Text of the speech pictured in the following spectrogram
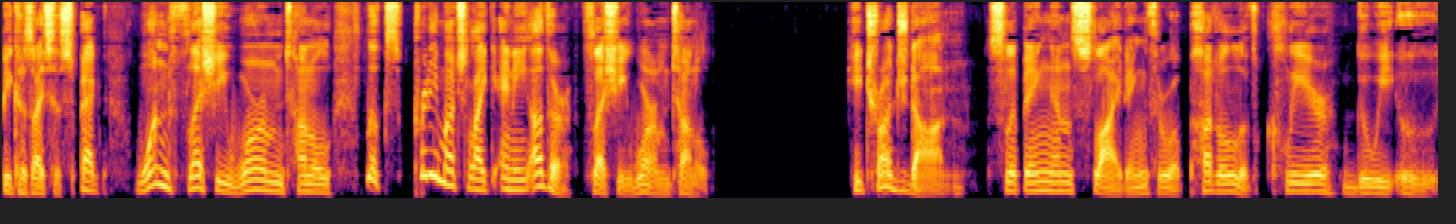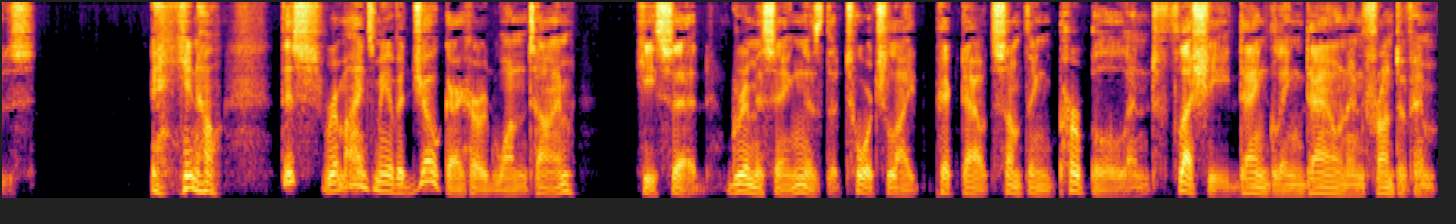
Because I suspect one fleshy worm tunnel looks pretty much like any other fleshy worm tunnel. He trudged on, slipping and sliding through a puddle of clear, gooey ooze. You know, this reminds me of a joke I heard one time, he said, grimacing as the torchlight picked out something purple and fleshy dangling down in front of him.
